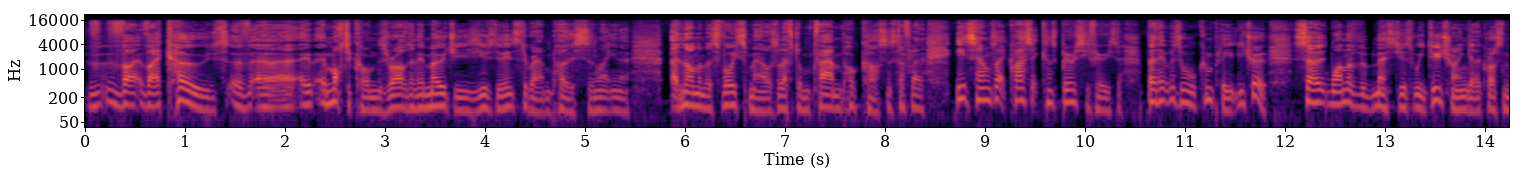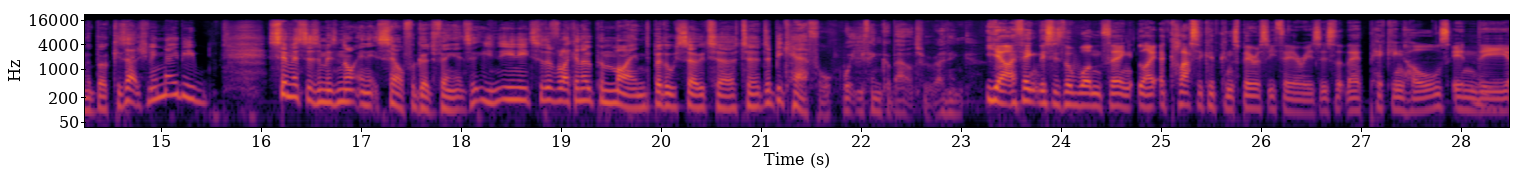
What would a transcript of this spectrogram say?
via, via codes of uh, emoticons rather than emojis used in Instagram posts and like you know anonymous voicemails left on fan podcasts and stuff like that. It sounds like classic classic conspiracy theories, but it was all completely true. So one of the messages we do try and get across in the book is actually maybe cynicism is not in itself a good thing. It's you, you need sort of like an open mind, but also to, to, to be careful what you think about. I think. Yeah, I think this is the one thing. Like a classic of conspiracy theories is that they're picking holes in hmm. the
